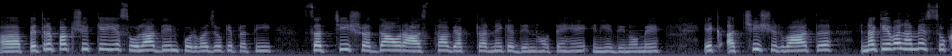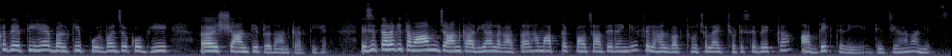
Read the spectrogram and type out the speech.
पितृपक्ष के ये 16 दिन पूर्वजों के प्रति सच्ची श्रद्धा और आस्था व्यक्त करने के दिन होते हैं। इन्हीं दिनों में एक अच्छी शुरुआत न केवल हमें सुख देती है, बल्कि पूर्वजों को भी शांति प्रदान करती है। इसी तरह की तमाम जानकारियाँ लगातार हम आप तक पहुंचाते रहेंगे। फ़िलहाल वक्त हो चला एक छोटे से ब्रेक का। आप देखते रहिए डिजियाना न्यूज़।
